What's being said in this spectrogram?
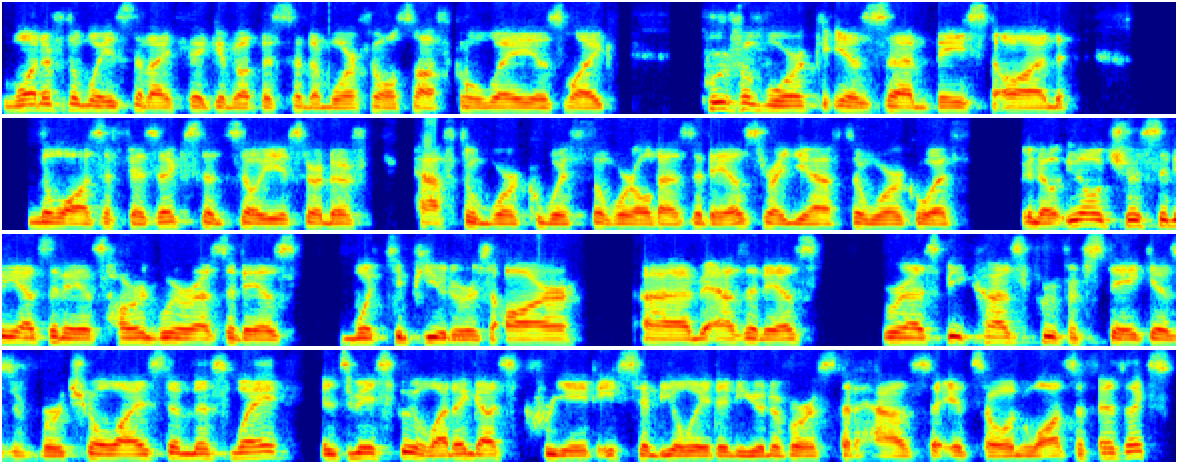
one of the ways that I think about this in a more philosophical way is like proof of work is uh, based on the laws of physics, and so you sort of have to work with the world as it is, right? You have to work with you know electricity as it is, hardware as it is, what computers are um, as it is. Whereas because proof of stake is virtualized in this way, it's basically letting us create a simulated universe that has its own laws of physics.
